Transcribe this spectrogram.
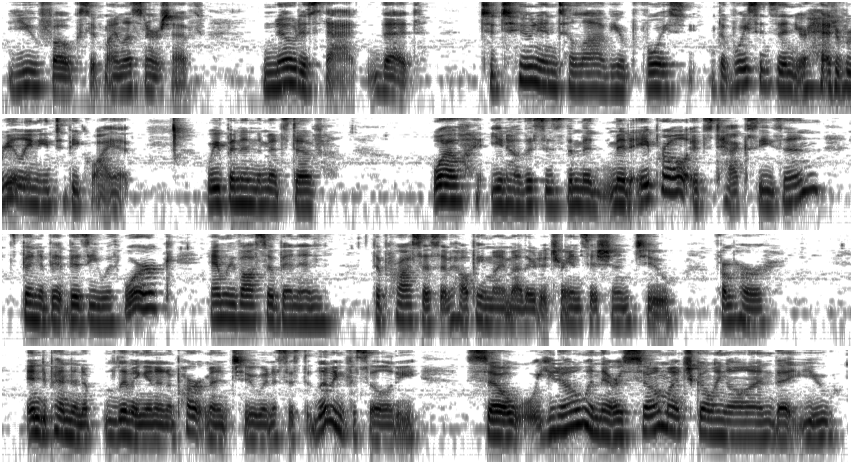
you folks, if my listeners have noticed that, that to tune into love, your voice, the voices in your head really need to be quiet. We've been in the midst of, well, you know, this is the mid mid April. It's tax season. It's been a bit busy with work, and we've also been in the process of helping my mother to transition to from her independent living in an apartment to an assisted living facility. So, you know, when there is so much going on that you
